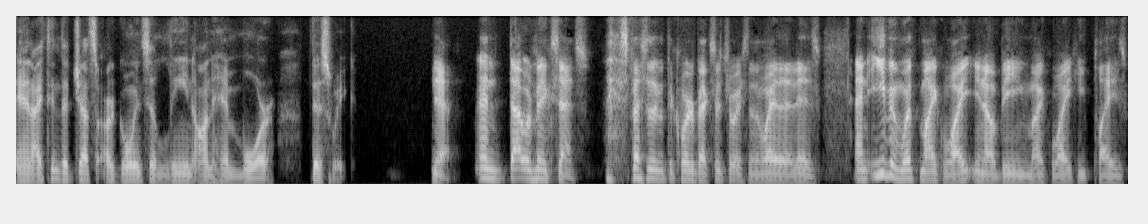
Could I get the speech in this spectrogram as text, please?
And I think the Jets are going to lean on him more this week. Yeah. And that would make sense, especially with the quarterback situation the way that it is. And even with Mike White, you know, being Mike White, he plays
